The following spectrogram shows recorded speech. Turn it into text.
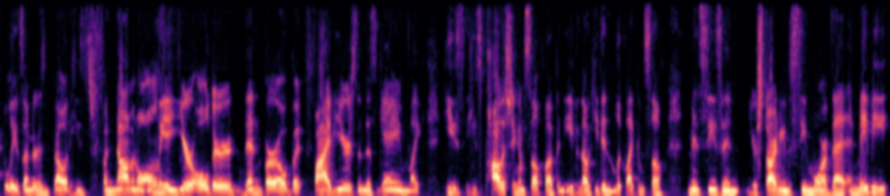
accolades under his belt. He's phenomenal. Only a year older than Burrow, but five years in this game. Like he's he's polishing himself up. And even though he didn't look like himself mid-season, you're starting to see more of that. And maybe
